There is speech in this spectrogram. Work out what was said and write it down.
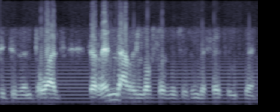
citizen towards the rendering of services in the first instance.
